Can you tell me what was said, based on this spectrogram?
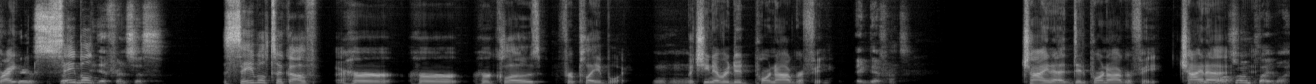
Right? There's so Sable many differences. Sable took off her her her clothes for Playboy, hmm but she never did pornography. Big difference. Chyna did pornography. Chyna also in Playboy.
